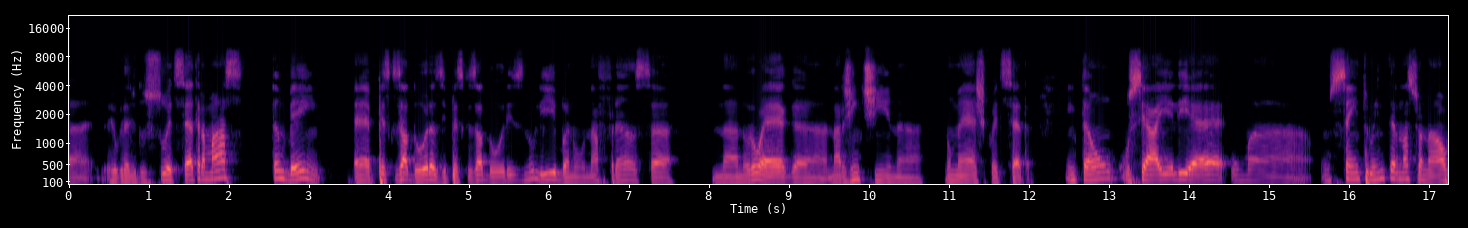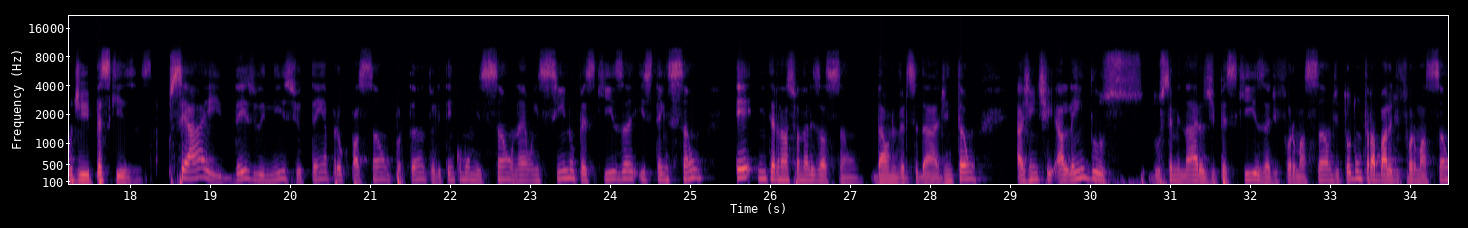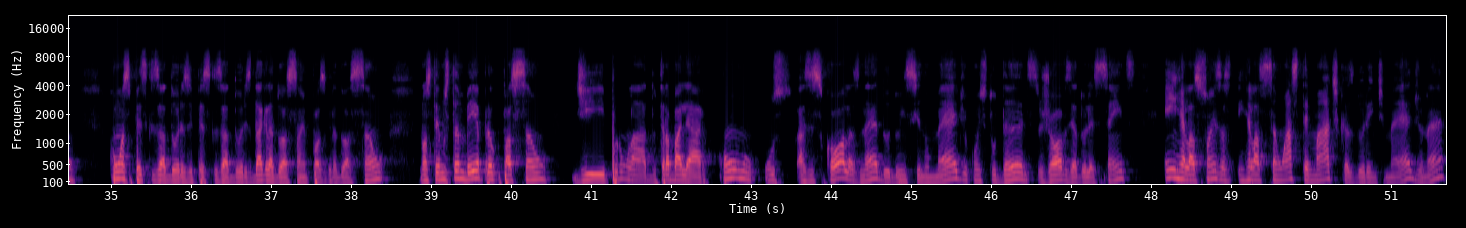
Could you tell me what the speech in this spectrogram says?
Rio Grande do Sul, etc., mas também é, pesquisadoras e pesquisadores no Líbano, na França, na Noruega, na Argentina, no México, etc. Então, o CEAI ele é uma, um centro internacional de pesquisas. O CEAI, desde o início, tem a preocupação, portanto, ele tem como missão né, o ensino, pesquisa, extensão e internacionalização da universidade. Então, a gente, além dos, dos seminários de pesquisa, de formação, de todo um trabalho de formação com as pesquisadoras e pesquisadores da graduação e pós-graduação, nós temos também a preocupação de, por um lado, trabalhar com os, as escolas né, do, do, ensino médio, com estudantes, jovens e adolescentes, em, relações, em relação às temáticas do Oriente Médio, né,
